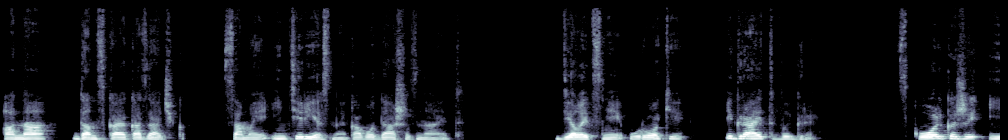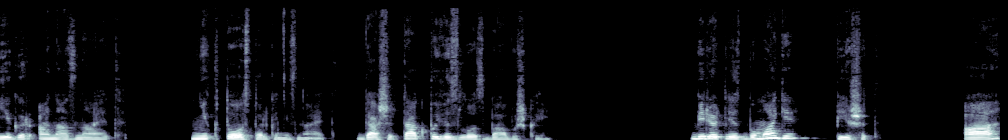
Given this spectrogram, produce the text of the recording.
Она донская казачка, самая интересная, кого Даша знает. Делает с ней уроки, играет в игры. Сколько же игр она знает? Никто столько не знает. Даше так повезло с бабушкой. Берет лист бумаги, пишет. А,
